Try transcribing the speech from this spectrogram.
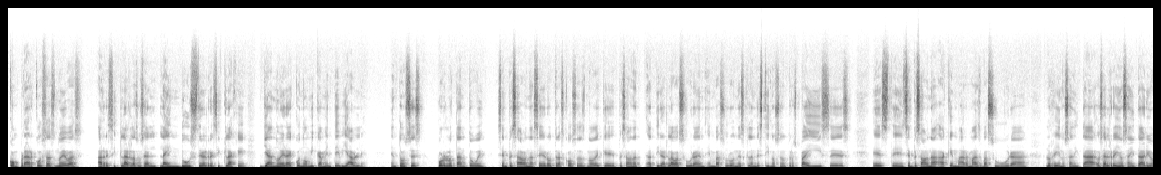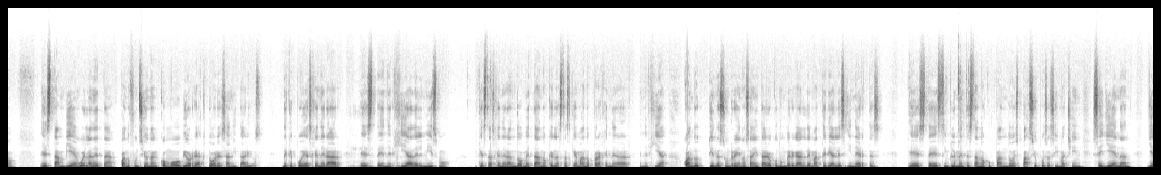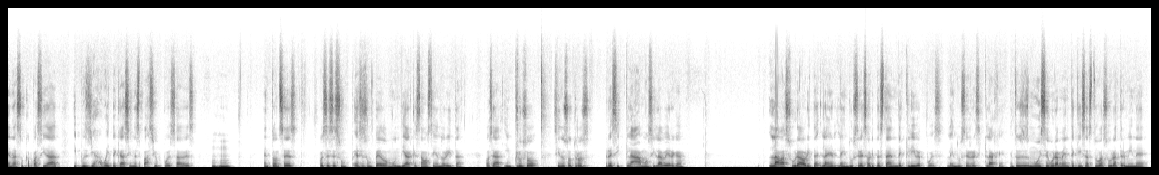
comprar cosas nuevas a reciclarlas. O sea, la industria del reciclaje ya no era económicamente viable. Entonces, por lo tanto, güey, se empezaron a hacer otras cosas, ¿no? De que empezaron a, tirar la basura en, basurones clandestinos en otros países, este, se empezaron a, quemar más basura, los rellenos sanitarios, o sea, el relleno sanitario están bien, güey, la neta, cuando funcionan como bioreactores sanitarios, de que puedes generar este, energía del mismo, que estás generando metano que la estás quemando para generar energía cuando tienes un relleno sanitario con un vergal de materiales inertes, este, simplemente están ocupando espacio, pues así, machín, se llenan, llena su capacidad y pues ya, güey, te quedas sin espacio, pues, ¿sabes? Entonces, pues ese es, un, ese es un pedo mundial que estamos teniendo ahorita. O sea, incluso si nosotros reciclamos y la verga, la basura ahorita, la, la, industria ahorita está en declive, pues, la industria del reciclaje. Entonces, muy seguramente quizás tu basura termine,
